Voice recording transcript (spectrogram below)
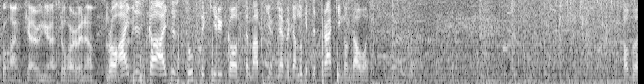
Bro, I'm carrying your ass so hard right now. So Bro, I funny. just got, I just pooped the Kiriko off the map. You've never done. Look at the tracking on that one. Homer.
